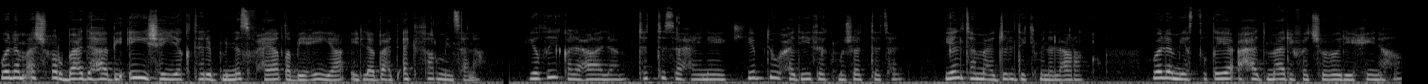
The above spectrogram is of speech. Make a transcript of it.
ولم أشعر بعدها بأي شيء يقترب من نصف حياة طبيعية إلا بعد أكثر من سنة. يضيق العالم تتسع عينيك يبدو حديثك مشتتا. يلتمع جلدك من العرق. ولم يستطيع أحد معرفة شعوري حينها.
